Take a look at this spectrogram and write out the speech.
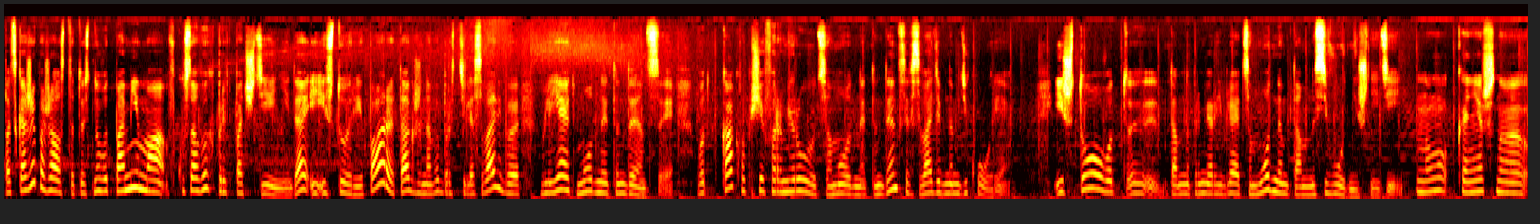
Подскажи, пожалуйста, то есть, ну вот помимо вкусовых предпочтений, да, и истории пары, также на выбор стиля свадьбы влияют модные тенденции. Вот как вообще формируются модные тенденции в свадебном декоре? И что вот э, там, например, является модным там на сегодняшний день? Ну, конечно,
